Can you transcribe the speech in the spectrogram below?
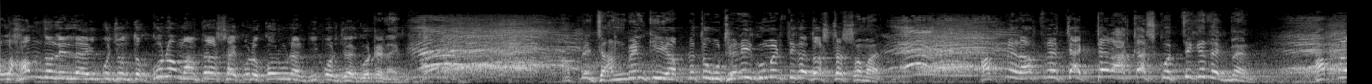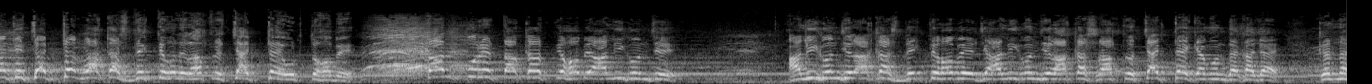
আলহামদুলিল্লাহ, এই পর্যন্ত কোনো মাদ্রাসায়, কোনো করুণার বিপর্যয় ঘটে নাই। আপনি জানবেন কি? আপনি তো উঠেনই ঘুমের থেকে দশটার সময়। আপনি রাত্রে চারটার আকাশ করছে থেকে দেখবেন? আপনাকে চারটার আকাশ দেখতে হলে রাত্রে চারটায় উঠতে হবে। তারপরে তাকাতে হবে আলীগঞ্জে। আলীগঞ্জের আকাশ দেখতে হবে যে আলীগঞ্জের আকাশ রাত্র চারটায় কেমন দেখা যায়। কেননা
